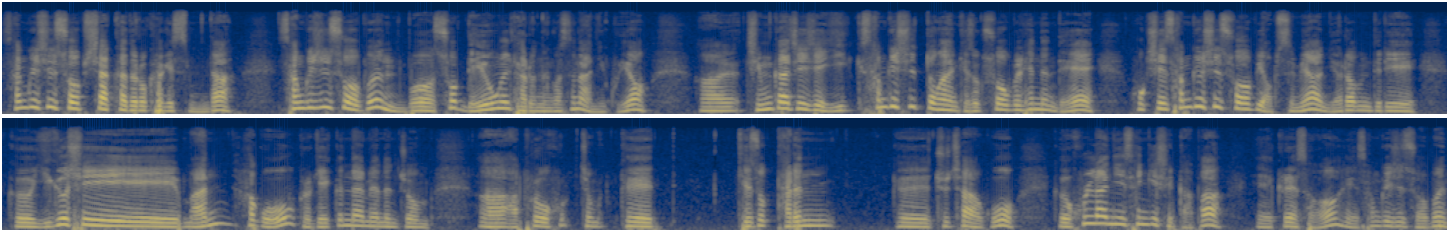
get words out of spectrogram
3교시 수업 시작하도록 하겠습니다. 3교시 수업은 뭐 수업 내용을 다루는 것은 아니고요. 어, 지금까지 이제 이 3교시 동안 계속 수업을 했는데 혹시 3교시 수업이 없으면 여러분들이 그 2교시만 하고 그렇게 끝나면은 좀 어, 앞으로 좀 그 계속 다른 그 주차하고 그 혼란이 생기실까봐 예, 그래서 예, 3교시 수업은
